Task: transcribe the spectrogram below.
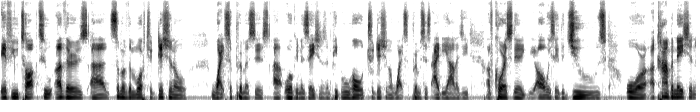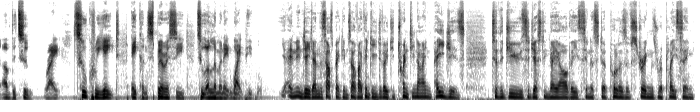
If you talk to others, uh, some of the more traditional white supremacist uh, organizations and people who hold traditional white supremacist ideology. Of course, they, they always say the Jews or a combination of the two, right? To create a conspiracy to eliminate white people. And indeed, and the suspect himself, I think he devoted 29 pages to the Jews, suggesting they are the sinister pullers of strings replacing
